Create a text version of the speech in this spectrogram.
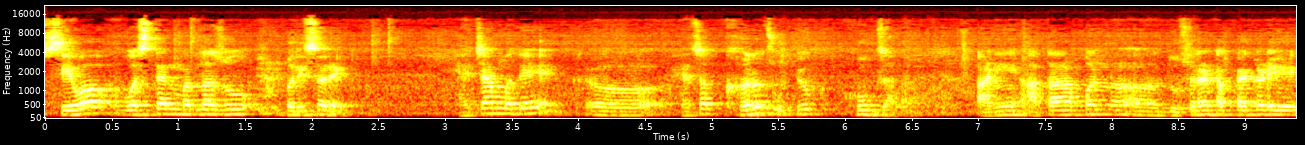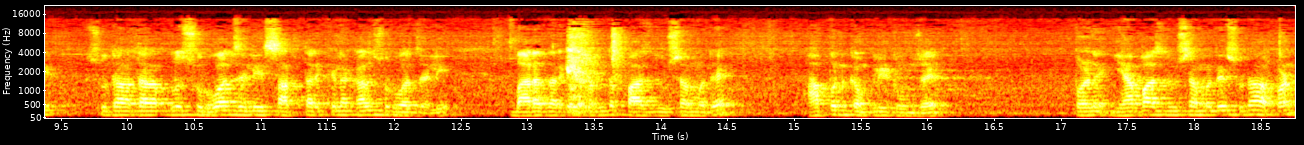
सेवा वस्त्यांमधला जो परिसर आहे ह्याच्यामध्ये ह्याचा खरंच उपयोग खूप झाला. आणि आता आपण दुसऱ्या टप्प्याकडे सुद्धा आता आपलं सुरुवात झाली. सात तारखेला काल सुरुवात झाली. बारा तारखेपर्यंत पाच दिवसामध्ये हा पण कंप्लीट होऊन जाईल. पण ह्या पाच दिवसामध्ये सुद्धा आपण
